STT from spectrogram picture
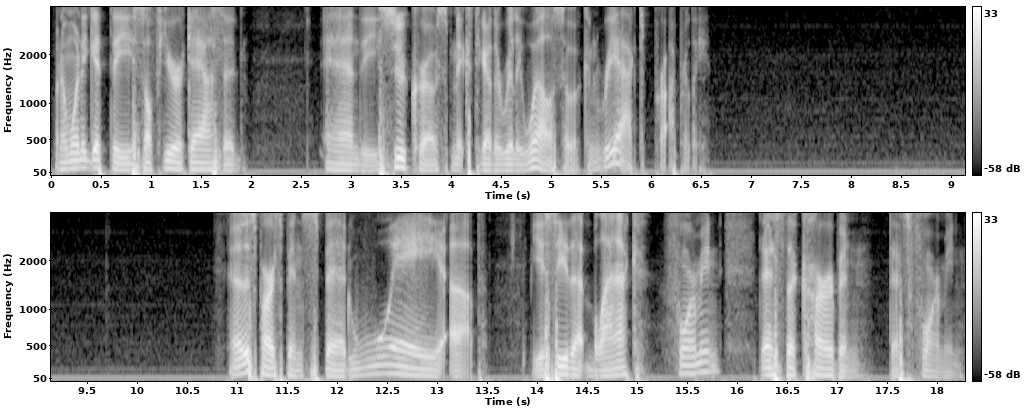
but I want to get the sulfuric acid and the sucrose mix together really well so it can react properly. Now this part's been sped way up. You see that black forming? That's the carbon that's forming.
